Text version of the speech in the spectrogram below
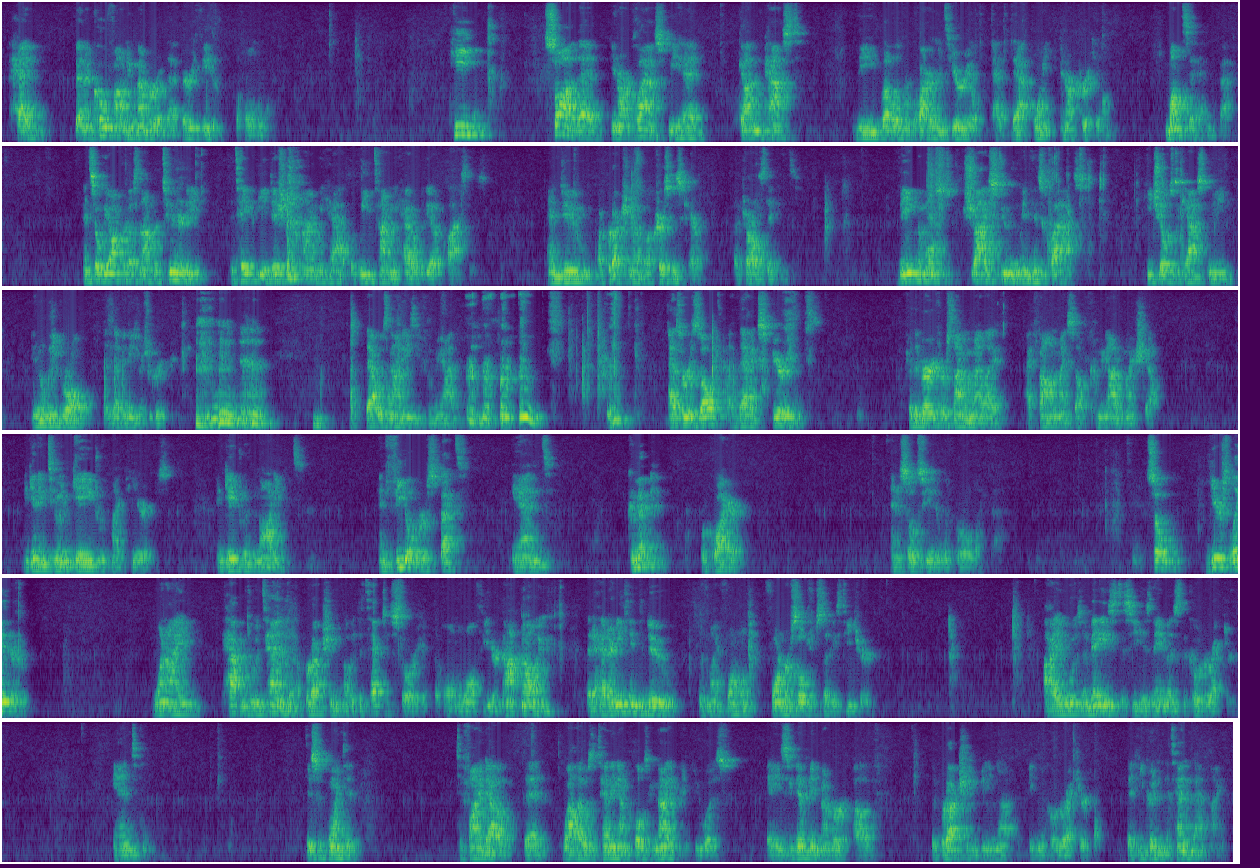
had been a co-founding member of that very theater, the Hole in Wall. He saw that in our class we had gotten past the level of required material at that point in our curriculum, months ahead, in fact. And so he offered us an opportunity to take the additional time we had, the lead time we had over the other classes, and do a production of A Christmas Carol by Charles Dickens. Being the most shy student in his class, he chose to cast me in the lead role as Ebenezer Scrooge. that was not easy for me either. As a result of that experience, for the very first time in my life, I found myself coming out of my shell, beginning to engage with my peers, engage with an audience, and feel the respect and commitment required and associated with role that. So, years later, when I happened to attend a production of a detective story at the Hole in the Wall Theater, not knowing that it had anything to do with my former, former social studies teacher, I was amazed to see his name as the co director. And disappointed to find out that while I was attending on closing night and he was a significant member of the production, being, uh, being the co director, that he couldn't attend that night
